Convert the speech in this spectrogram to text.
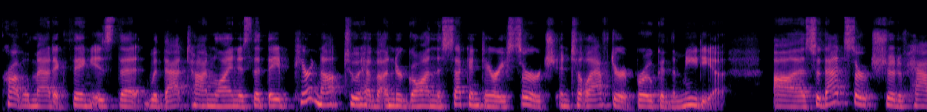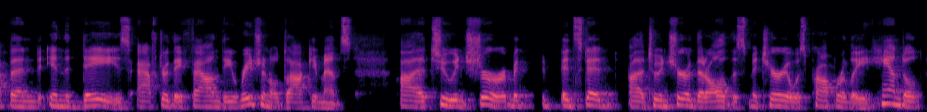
problematic thing is that with that timeline is that they appear not to have undergone the secondary search until after it broke in the media. Uh, so that search should have happened in the days after they found the original documents uh, to ensure, but instead uh, to ensure that all of this material was properly handled.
